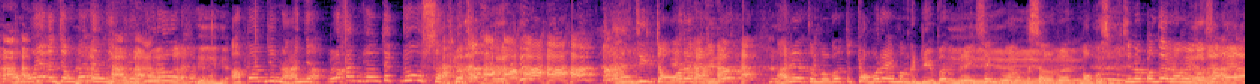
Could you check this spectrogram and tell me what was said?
ngomongnya kenceng banget anjing buru-buru. Apaan dia nanya? Lah kan nyontek dosa. anjing congornya gede banget. Ada temen gue tuh congornya emang gede banget, brengsek gue kesel banget. Mau gue sebutin apa enggak namanya? Gak usah ya.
